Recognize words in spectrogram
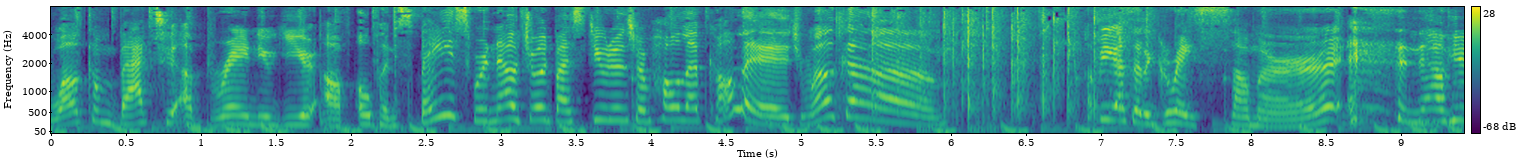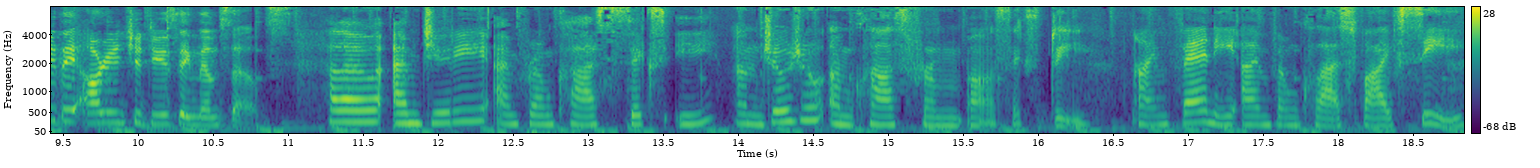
Welcome back to a brand new year of Open Space. We're now joined by students from Ho Lap College. Welcome. Hope you guys had a great summer. now here they are introducing themselves. Hello, I'm Judy. I'm from class 6E. I'm Jojo. I'm class from uh, 6D. I'm Fanny. I'm from class 5C.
